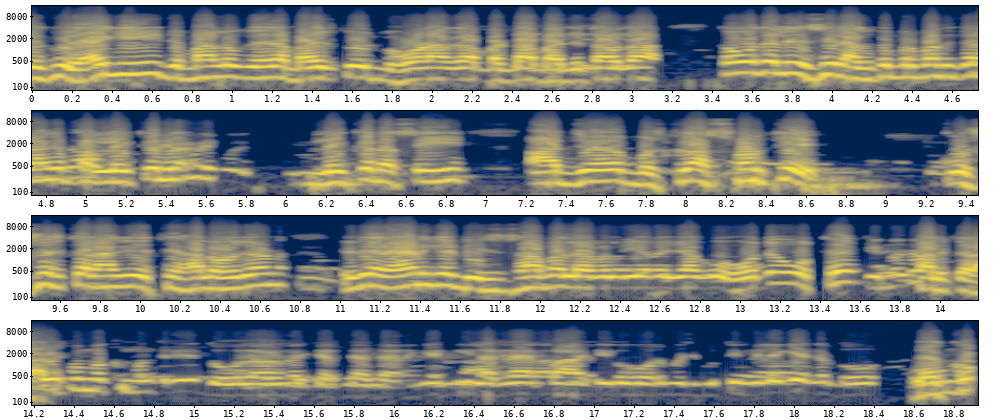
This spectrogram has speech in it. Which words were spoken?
ਜੇ ਕੋਈ ਰਹਿ ਗਈ ਜੇ ਮੰਨ ਲਓ ਕਿਸੇ ਦਾ ਬਜਟ ਕੋਈ ਹੋਣਾਗਾ ਵੱਡਾ ਬਜਟ ਆ ਉਹਦਾ ਤਾਂ ਉਹਦੇ ਲਈ ਅਸੀਂ ਅਲੱਗ ਤੋਂ ਪ੍ਰਬੰਧ ਕਰਾਂਗੇ। ਪਰ ਲੇਕਿਨ ਲੇਕਿਨ ਅਸੀਂ ਅੱਜ ਮੁਸ਼ਕਲਾਂ ਸੁਣ ਕੇ ਕੋਸ਼ਿਸ਼ ਕਰਾਂਗੇ ਇੱਥੇ ਹੱਲ ਹੋ ਜਾਣ। ਜਿਹੜੀਆਂ ਰਹਿਣਗੀਆਂ ਡੀਸੀ ਸਾਹਿਬ ਲੈਵਲ ਦੀਆਂ ਨੇ ਜਾਂ ਕੋਈ ਹੋਰ ਨੇ ਉੱਥੇ ਹੱਲ ਕਰਾਂਗੇ ਉਪ ਮੁੱਖ ਮੰਤਰੀ ਦੇ ਦੋ ਲਾਣ ਦਾ ਚਰਚਾ ਚੱਲ ਰਹੀ ਹੈ। ਕੀ ਲੱਗਦਾ ਹੈ ਪਾਰਟੀ ਨੂੰ ਹੋਰ ਮਜ਼ਬੂਤੀ ਮਿਲੇਗੀ ਅਗਰ ਦੋ ਦੇਖੋ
